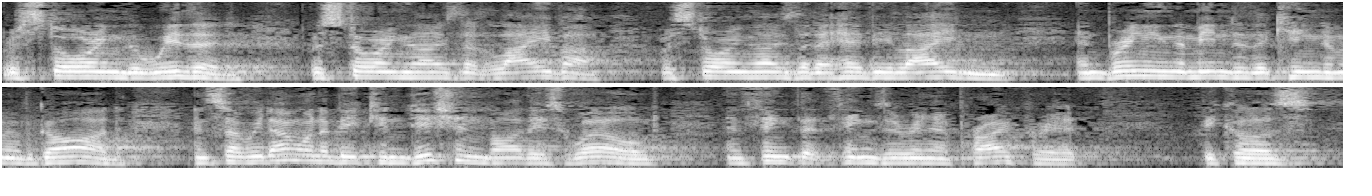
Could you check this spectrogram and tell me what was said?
restoring the withered, restoring those that labour, restoring those that are heavy laden, and bringing them into the kingdom of God. And so we don't want to be conditioned by this world and think that things are inappropriate because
